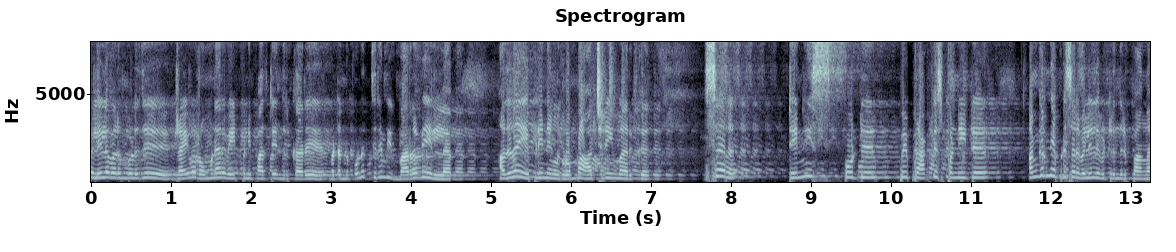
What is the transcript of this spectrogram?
வெளியில வரும் பொழுது டிரைவர் ரொம்ப நேரம் வெயிட் பண்ணி பார்த்துட்டே இருந்திருக்காரு. பட் அந்த பொண்ணு திரும்பி வரவே இல்லை. அதுதான் எப்படின்னு எங்களுக்கு ரொம்ப ஆச்சரியமா இருக்கு. சார் டென்னிஸ் போட்டு போய் ப்ராக்டிஸ் பண்ணிட்டு அங்கிருந்து எப்படி சார் வெளியில விட்டுருந்துருப்பாங்க?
